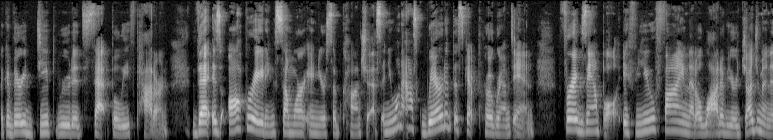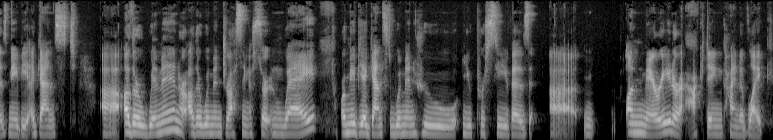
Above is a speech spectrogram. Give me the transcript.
like a very deep rooted set belief pattern that is operating somewhere in your subconscious. And you want to ask, where did this get programmed in? For example, if you find that a lot of your judgment is maybe against uh, other women or other women dressing a certain way, or maybe against women who you perceive as uh, unmarried or acting kind of like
